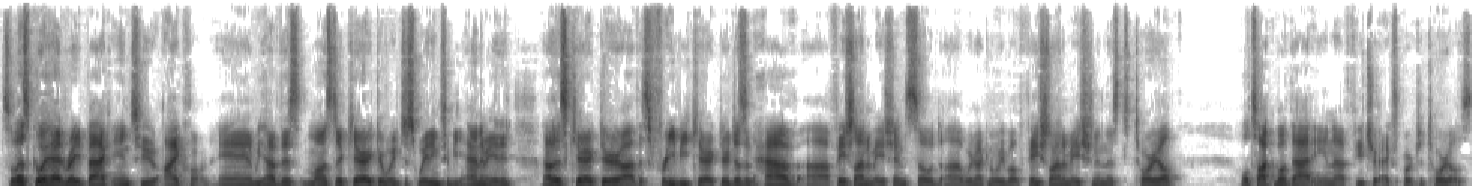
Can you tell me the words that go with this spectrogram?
So let's go ahead right back into iClone. And we have this monster character, we're just waiting to be animated. Now this character, uh, this freebie character, doesn't have uh, facial animation, so uh, we're not going to worry about facial animation in this tutorial. We'll talk about that in future export tutorials.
